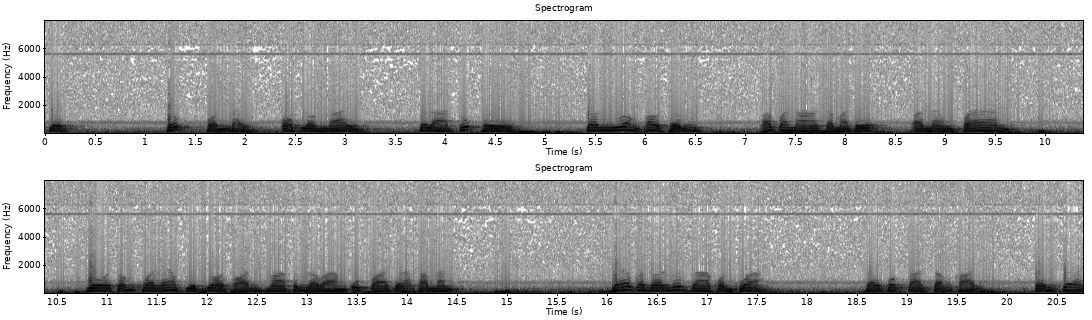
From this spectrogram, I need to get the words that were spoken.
เจ็บทุกผลได้ อบรมได้สลาดทุกเทจนล่วงเข้าถึง อัปปนาสมาธิอันนั้นแฟนโยสมควรแล้วจิตย่อถอนมาถึงระหว่างอุปาจารธรรมนั้น แล้วก็เดินลึกาคนคว้างได้พบชาติสังขารเป็นแจ้ง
